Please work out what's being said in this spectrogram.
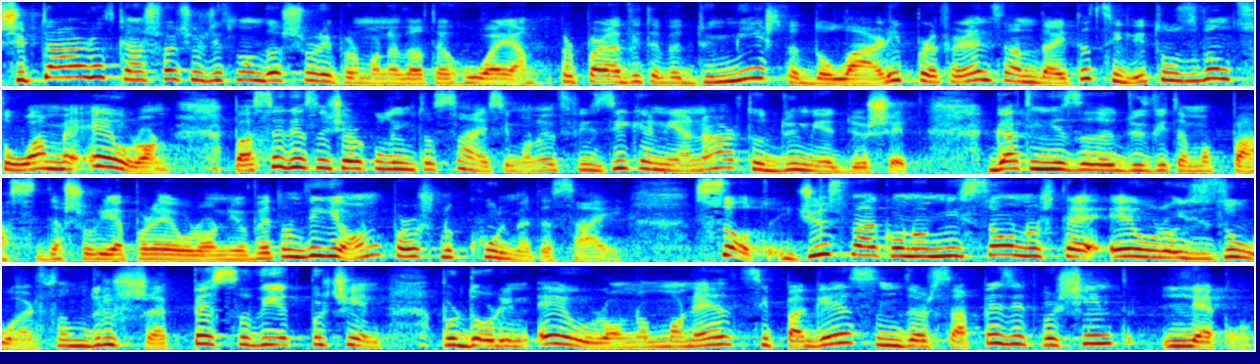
Shqiptarët kanë shfaqur gjithmonë dashuri për monedhat e huaja. Përpara viteve 2000 ishte dollari, preferenca ndaj të cilit u zëvendësua me euron, pas hedhjes në qarkullim të saj si monedhë fizike në janar të 2002-shit. Gati 22 vite më pas, dashuria për euron jo vetëm vijon, por është në kulmet e saj. Sot, gjysma e ekonomisë sonë është e euroizuar, thënë ndryshe, pesëdhjetë për qind përdorin euron në monedhë si pagesë, ndërsa pesëdhjetë për qind lekun.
